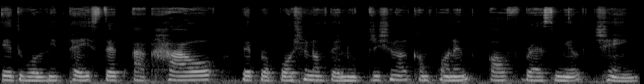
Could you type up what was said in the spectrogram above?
it will be tested at how the proportion of the nutritional component of breast milk change.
